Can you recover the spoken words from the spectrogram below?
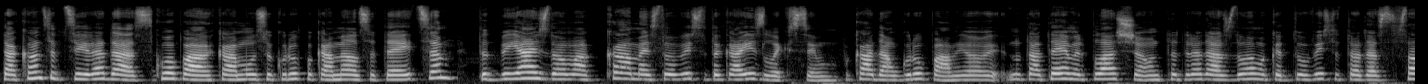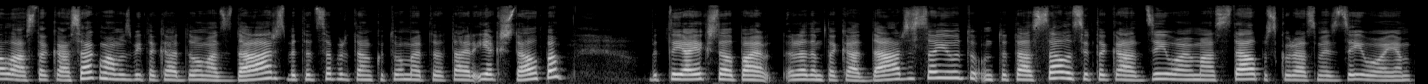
Tā koncepcija radās kopā, kā mūsu grupa, kā Melsa teica, Tad bija jāizdomā, kā mēs to visu izliksim, pa kādām grupām, jo nu, tā tēma ir plaša. Tad radās doma, ka to visu tādās salās, tā kā sākumā mums bija domāts dārs, bet tad sapratām, ka tomēr tā, tā ir iekštelpa. Bet tajā iekštelpā radām tā kā dārza sajūtu, un tās salas ir tā kā dzīvojamās telpas, kurās mēs dzīvojam.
